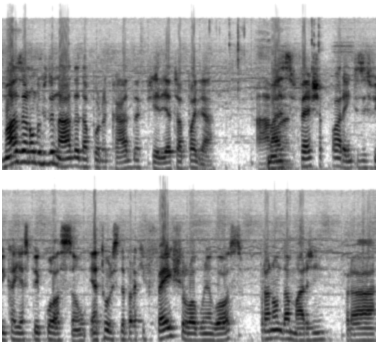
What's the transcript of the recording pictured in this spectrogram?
Mas eu não duvido nada da porcada querer atrapalhar. Ah, mas mano. fecha parênteses, fica aí a especulação e a torcida para que feche logo o negócio, para não dar margem para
